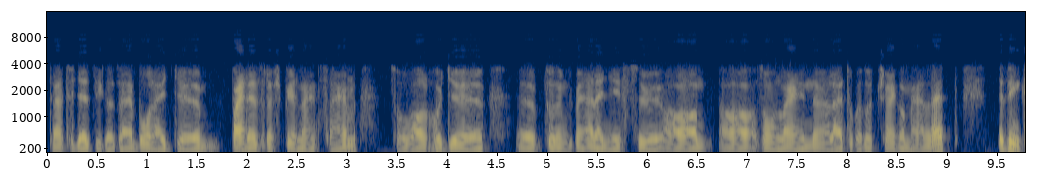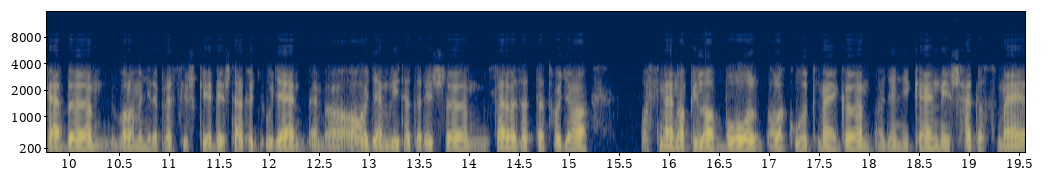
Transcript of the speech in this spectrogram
tehát hogy ez igazából egy pár ezres példányszám, szóval, hogy tulajdonképpen elenyésző a, a, az online látogatottsága mellett. Ez inkább valamennyire presztis kérdés, tehát hogy ugye, ahogy említetted és felvezetted, hogy a, a SME napilapból alakult meg a Gyenyiken, és hát a SME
